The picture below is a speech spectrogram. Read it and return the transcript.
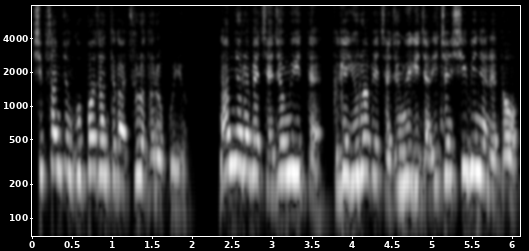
13.9%가 줄어들었고요. 남유럽의 재정 위기 때 그게 유럽의 재정 위기잖아요. 2012년에도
